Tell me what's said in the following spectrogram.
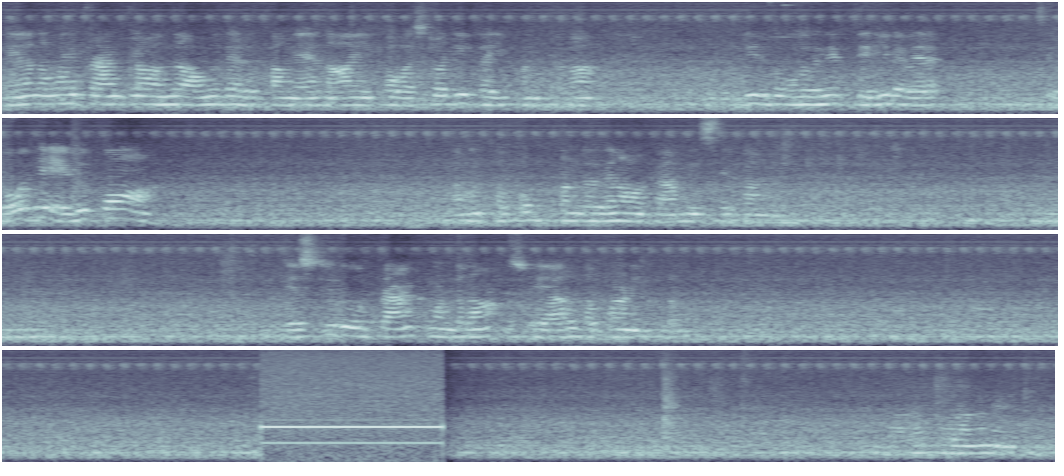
ஏன்னா இந்த மாதிரி ப்ராங்க்லாம் வந்து அவங்க தான் எடுப்பாங்க. நான் இப்போ ஃபஸ்ட் வாட்டி ட்ரை பண்ணுறேன்னா எப்படி இருக்க போகுதுன்னே தெரியல வேற. சரி ஓகே எடுப்போம். நமக்கு சப்போர்ட் பண்ணுறது நம்ம ஃபேமிலிஸ் இருக்காங்க. ஜஸ்ட் இது ஒரு ப்ராங்க் மட்டும் தான் ஸோ யாரும் தப்பாக நினைக்கிறோம் வரப்போகிறாங்கன்னு நினைக்கிறேன்.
